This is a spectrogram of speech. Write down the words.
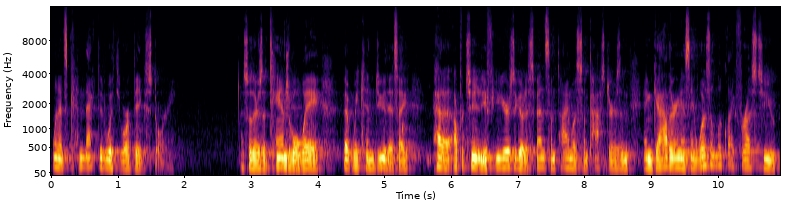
when it's connected with your big story. And so there's a tangible way that we can do this. I had an opportunity a few years ago to spend some time with some pastors and, and gathering and saying, what does it look like for us to,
